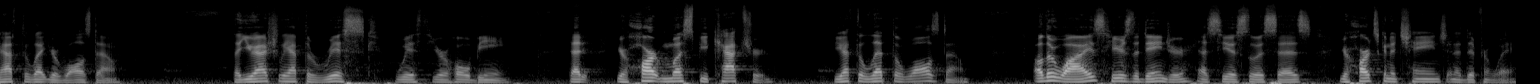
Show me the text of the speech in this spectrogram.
have to let your walls down. That you actually have to risk with your whole being. That your heart must be captured. You have to let the walls down. Otherwise, here's the danger, as C.S. Lewis says your heart's going to change in a different way.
